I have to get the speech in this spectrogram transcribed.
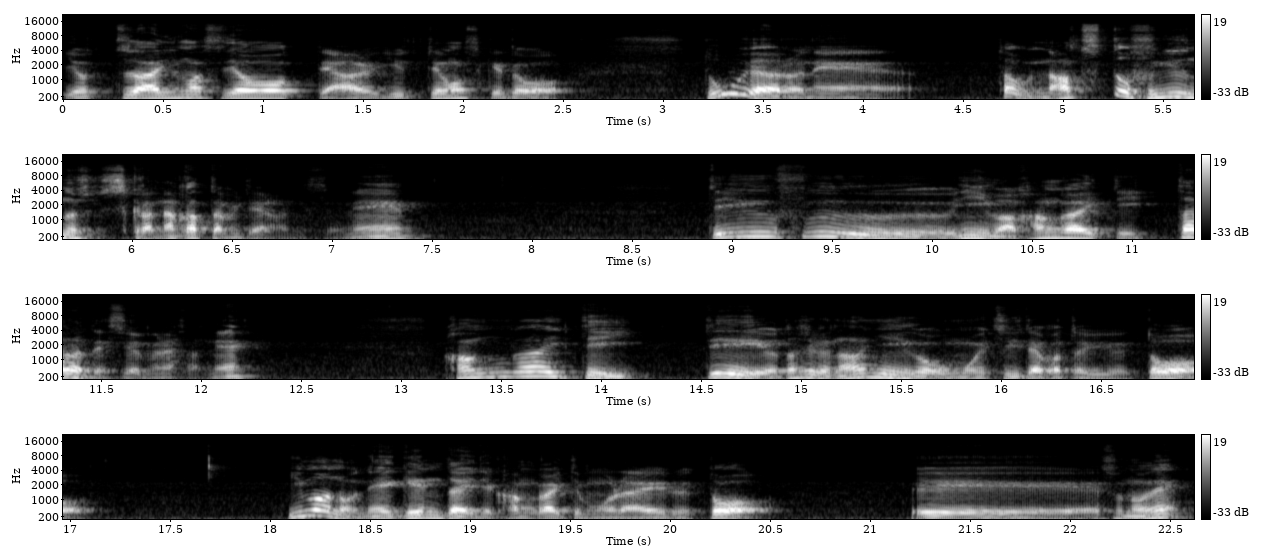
4つありますよってあ言ってますけど、どうやらね、多分夏と冬のしかなかったみたいなんですよね。っていう風に今考えていったらですよ、皆さんね。考えていって、私が何が思いついたかというと、今のね、現代で考えてもらえると、えー、そのね、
